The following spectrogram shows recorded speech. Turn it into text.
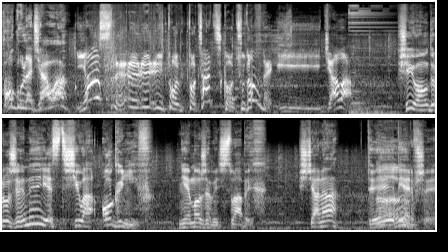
w ogóle działa? Jasne, e, e, to, to cacko, cudowne i działa. siłą drużyny jest siła ogniw. Nie może być słabych. Ściana, ty pierwszy.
